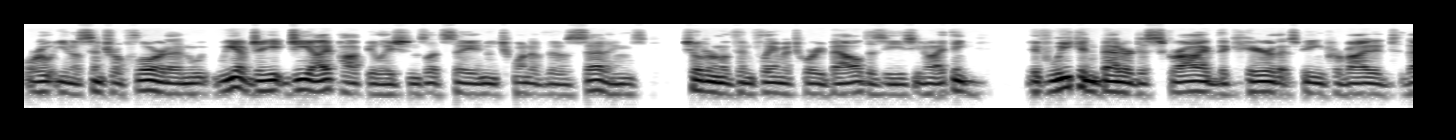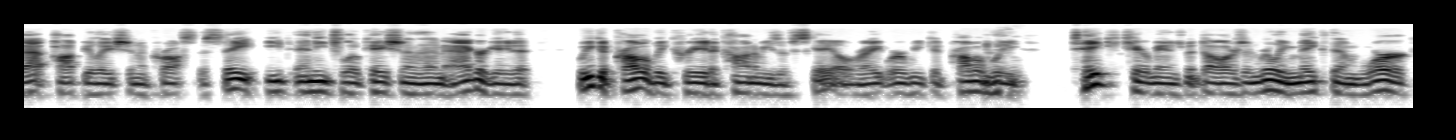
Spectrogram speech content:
or you know Central Florida, and we have G- GI populations, let's say in each one of those settings, children with inflammatory bowel disease. You know, I think if we can better describe the care that's being provided to that population across the state and each location and then aggregate it, we could probably create economies of scale, right? Where we could probably mm-hmm. Take care management dollars and really make them work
